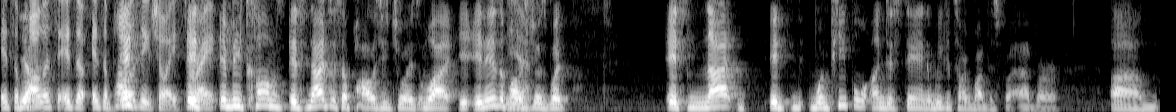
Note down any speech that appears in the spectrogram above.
it's a Yes. policy. It's a it's a policy It's- choice, it's- right? It becomes it's not just a policy choice. Well, it, it is a policy Yeah. choice, but it's not. It when people understand, and we could talk about this forever. Um,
